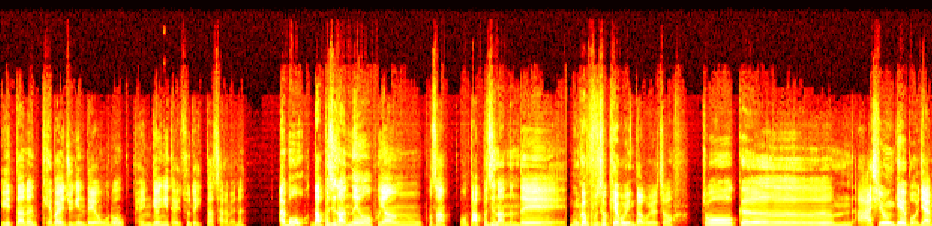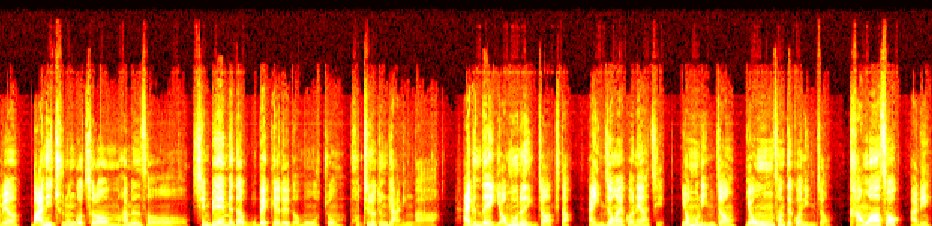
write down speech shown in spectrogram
일단은 개발 중인 내용으로 변경이 될 수도 있다 잘하면은. 아 뭐 나쁘진 않네요 그냥 보상. 어, 나쁘진 않는데 뭔가 부족해 보인다고요 저 조금 아쉬운 게 뭐냐면 많이 주는 것처럼 하면서 메달 500개를 너무 좀 퍼뜨려 둔 게 아닌가. 아 근데 여물은 인정합시다. 아 인정할 건 해야지. 여물 인정, 영웅 선택권 인정. 강화석 아니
